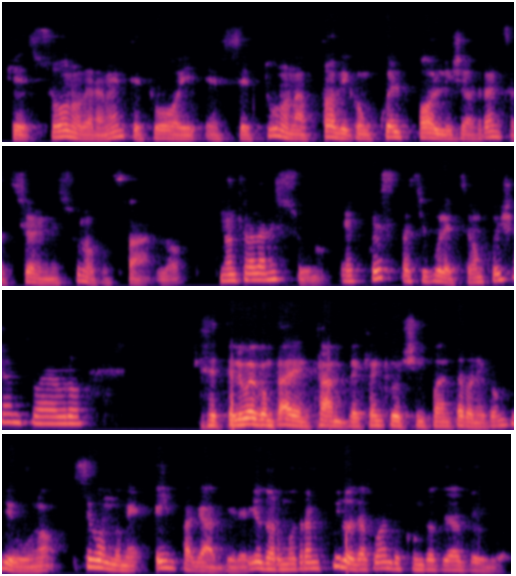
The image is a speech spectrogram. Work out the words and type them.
che sono veramente tuoi e se tu non approvi con quel pollice la transazione nessuno può farlo, non te la dà nessuno. E questa sicurezza con quei 100 euro se te li vuoi comprare entrambi, perché anche con 50 euro ne compri uno, secondo me è impagabile. Io dormo tranquillo da quando ho contato le altre due.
